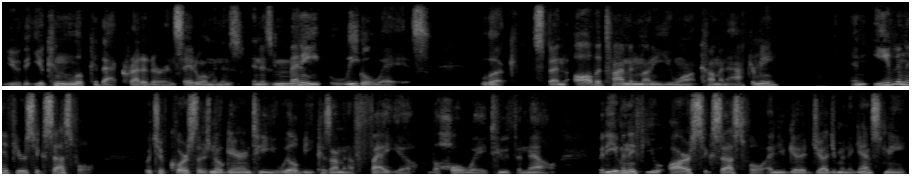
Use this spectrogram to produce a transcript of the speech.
you that you can look at that creditor and say to him in as, in as many legal ways look spend all the time and money you want coming after me and even if you're successful which of course there's no guarantee you will be because I'm going to fight you the whole way tooth and nail. But even if you are successful and you get a judgment against me,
